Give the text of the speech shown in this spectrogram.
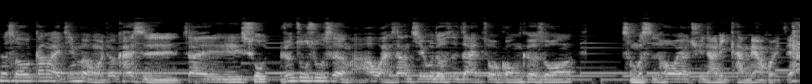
那时候刚来金门，我就开始在宿，我就住宿舍嘛，啊晚上几乎都是在做功课，说什么时候要去哪里看庙会这样，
